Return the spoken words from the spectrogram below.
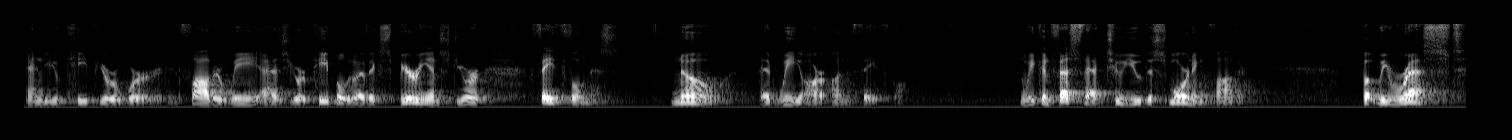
and you keep your word. And Father, we, as your people who have experienced your faithfulness, know that we are unfaithful. And we confess that to you this morning, Father. But we rest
